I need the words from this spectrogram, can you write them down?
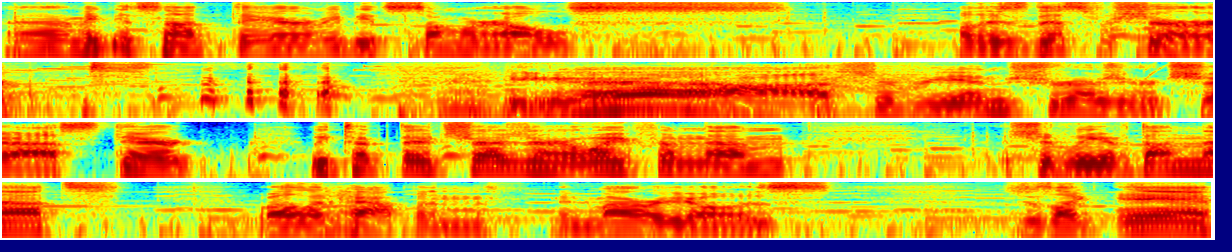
Uh, maybe it's not there, maybe it's somewhere else. Well, there's this for sure. yeah! Shiverian treasure chest. There, we took their treasure away from them. Should we have done that? Well, it happened, and Mario is just like, eh,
